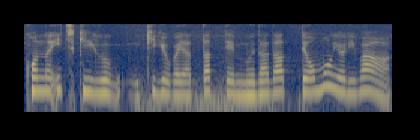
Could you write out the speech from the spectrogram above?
こんな一企業企業がやったって無駄だって思うよりは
